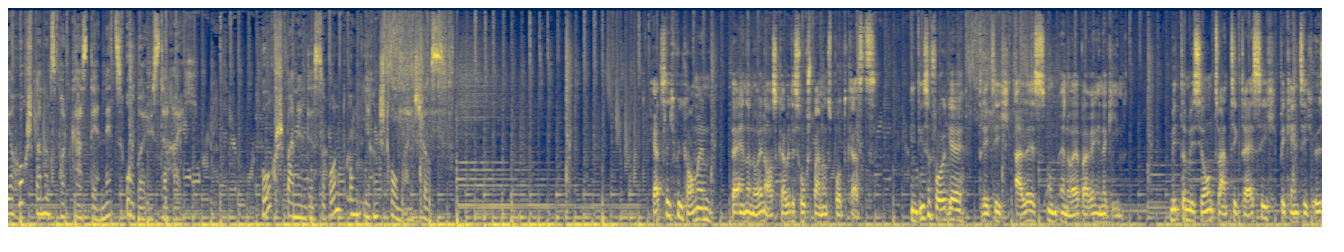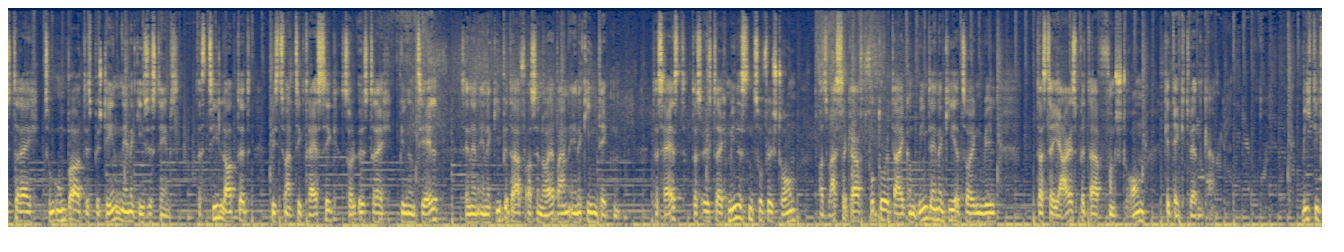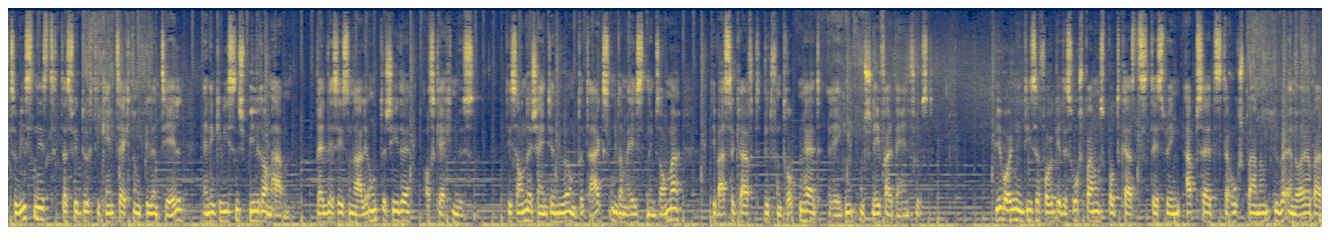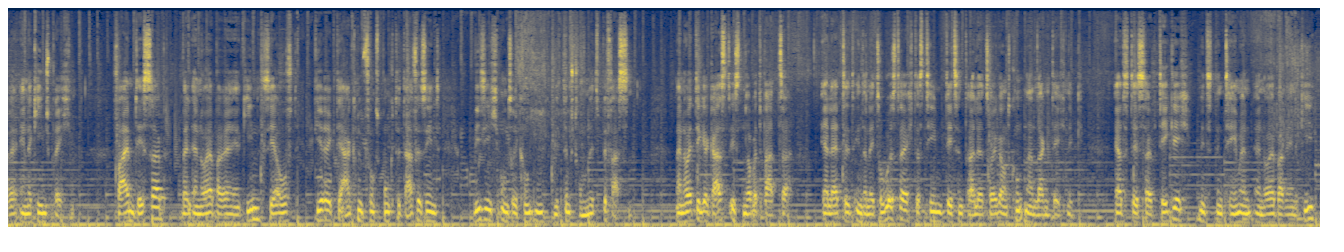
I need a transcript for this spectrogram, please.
der Hochspannungspodcast der Netz Oberösterreich. Hochspannendes rund um Ihren Stromanschluss. Herzlich willkommen bei einer neuen Ausgabe des Hochspannungspodcasts. In dieser Folge dreht sich alles um erneuerbare Energien. Mit der Mission 2030 bekennt sich Österreich zum Umbau des bestehenden Energiesystems. Das Ziel lautet, bis 2030 soll Österreich bilanziell seinen Energiebedarf aus erneuerbaren Energien decken. Das heißt, dass Österreich mindestens so viel Strom aus Wasserkraft, Photovoltaik und Windenergie erzeugen will, dass der Jahresbedarf von Strom gedeckt werden kann. Wichtig zu wissen ist, dass wir durch die Kennzeichnung bilanziell einen gewissen Spielraum haben, weil wir saisonale Unterschiede ausgleichen müssen. Die Sonne scheint ja nur untertags und am hellsten im Sommer. Die Wasserkraft wird von Trockenheit, Regen und Schneefall beeinflusst. Wir wollen in dieser Folge des Hochspannungspodcasts deswegen abseits der Hochspannung über erneuerbare Energien sprechen. Vor allem deshalb, weil erneuerbare Energien sehr oft direkte Anknüpfungspunkte dafür sind, wie sich unsere Kunden mit dem Stromnetz befassen. Mein heutiger Gast ist Norbert Batzer. Er leitet in der Netz Oberösterreich das Team Dezentrale Erzeuger- und Kundenanlagentechnik. Er hat deshalb täglich mit den Themen erneuerbare Energie,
